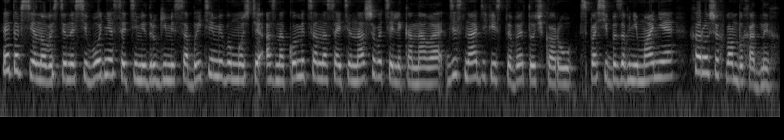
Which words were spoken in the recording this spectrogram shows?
Это все новости на сегодня. С этими и другими событиями вы можете ознакомиться на сайте нашего телеканала desna.tv.ru. Спасибо за внимание. Хороших вам выходных.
